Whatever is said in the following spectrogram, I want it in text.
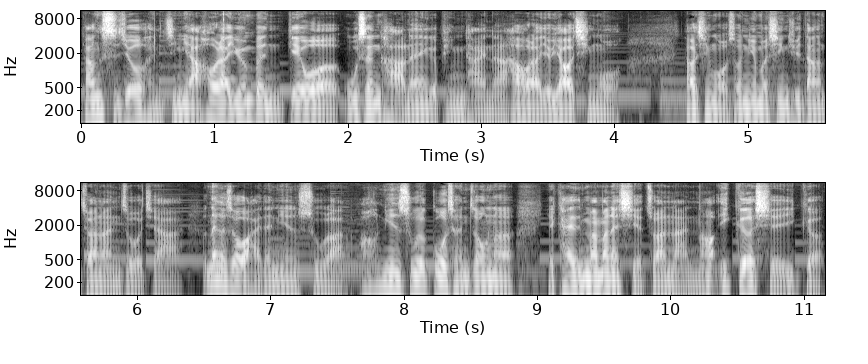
当时就很惊讶。后来原本给我无声卡的那个平台呢，他后来就邀请我。邀请我说你有没有兴趣当专栏作家？那个时候我还在念书啦，然后念书的过程中呢，也开始慢慢的写专栏，然后一个写一个，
